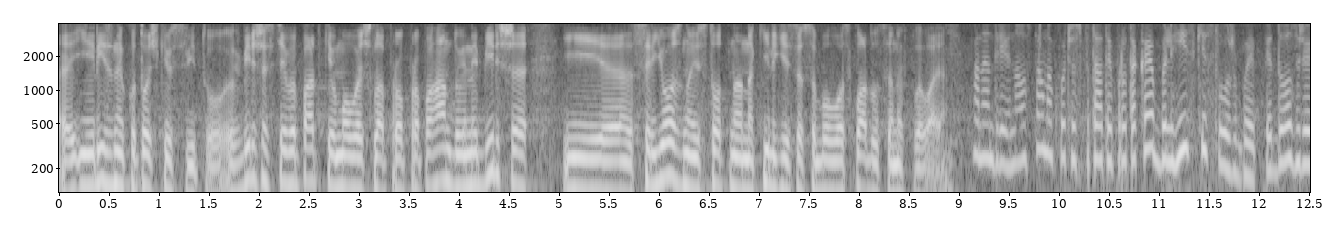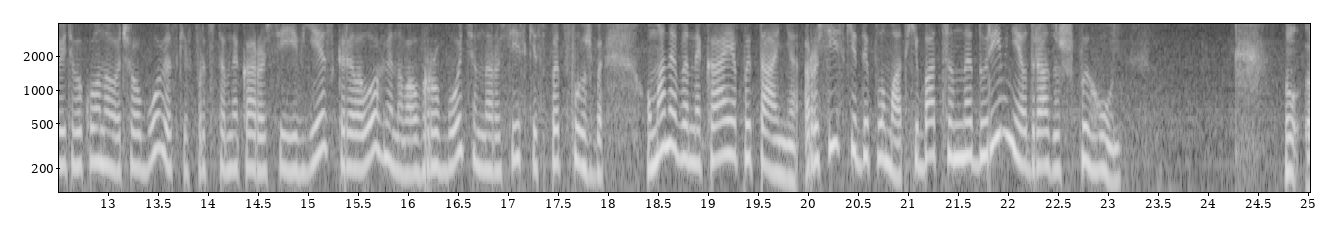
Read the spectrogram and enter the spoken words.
е, і різних куточків світу. В більшості випадків мова йшла про пропаганду і не більше, і е, серйозно, істотно на кількість особового складу це не впливає. Пане Андрію, наостанок хочу спитати про таке. Бельгійські служби підозрюють виконувача обов'язків представника Росії в ЄС Кирила Логвінова в роботі на російські спецслужби. У мене виникає питання: російський дипломат, хіба це не дорівнює одразу шпигун? Ну е,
